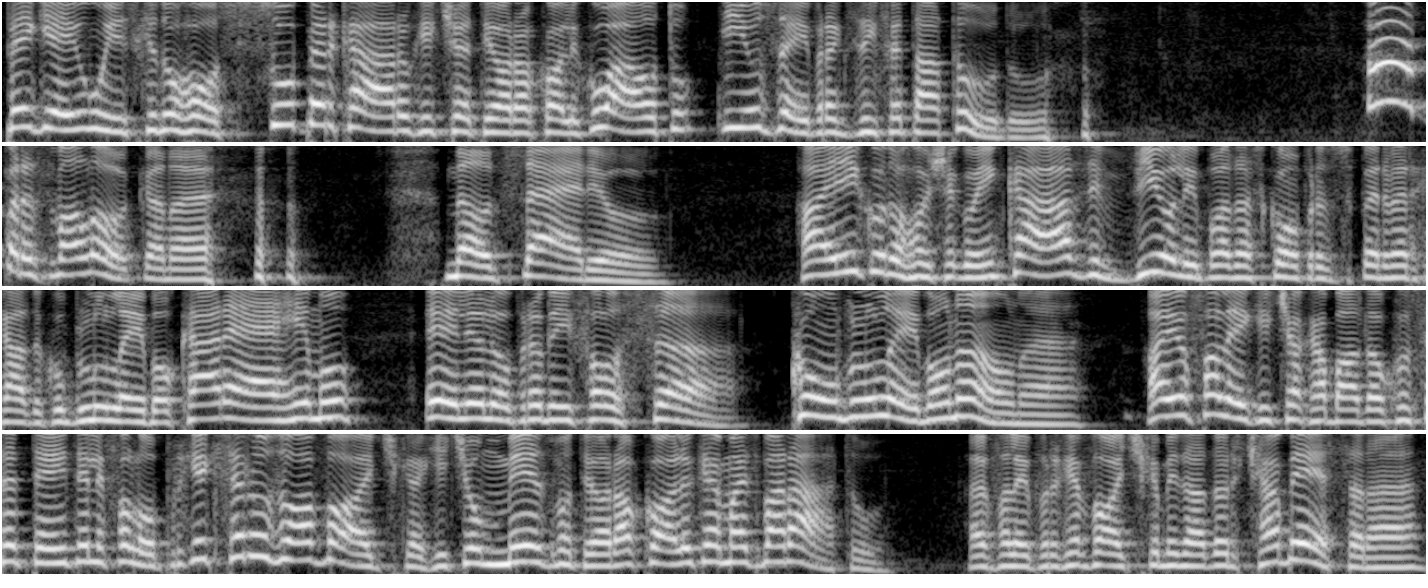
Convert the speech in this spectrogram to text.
Peguei um uísque do Rô super caro que tinha teor alcoólico alto e usei pra desinfetar tudo. ah, parece maluca, né? não, sério. Aí, quando o Rô chegou em casa e viu limpando as compras do supermercado com o Blue Label carérrimo, ele olhou pra mim e falou: Sam, com o Blue Label não, né? Aí eu falei que tinha acabado álcool 70 ele falou: Por que, que você não usou a vodka, que tinha o mesmo teor alcoólico e é mais barato? Aí eu falei: Porque vodka me dá dor de cabeça, né?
